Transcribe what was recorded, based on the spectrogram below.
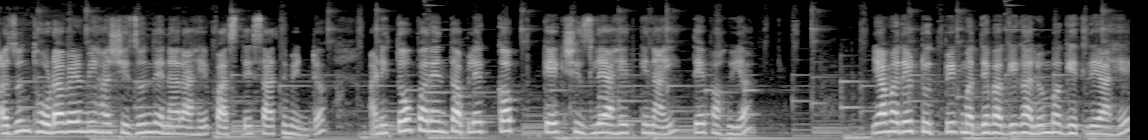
अजून थोडा वेळ मी हा शिजून देणार आहे पाच ते सात मिनटं. आणि तोपर्यंत आपले कप केक शिजले आहेत की नाही ते पाहूया. यामध्ये टूथपिक मध्यभागी घालून बघितले आहे.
